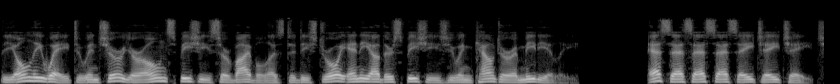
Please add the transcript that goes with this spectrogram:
The only way to ensure your own species survival is to destroy any other species you encounter immediately. SSSSHHH.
